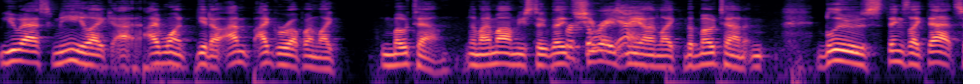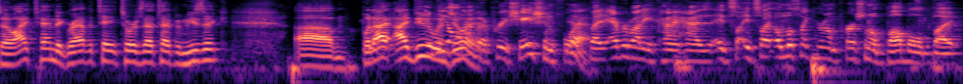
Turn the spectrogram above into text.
you ask me like I, I want, you know, I'm I grew up on like Motown. And my mom used to. They, For she sure, raised me on like the Motown, um, blues, things like that. So I tend to gravitate towards that type of music. Um, but I, I do we all enjoy have it. an appreciation for Yeah. it, but everybody kind of has. It's it's like almost like your own personal bubble. But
